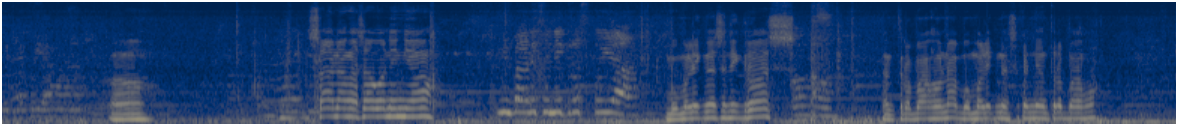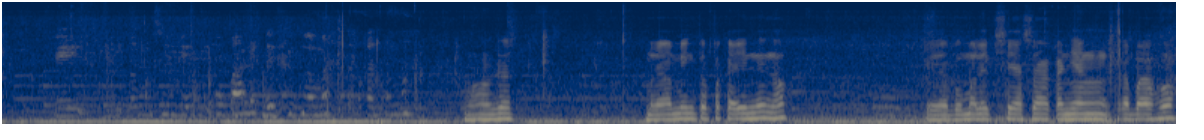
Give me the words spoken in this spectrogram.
Wait na kuya ha. Oh. Saan ang asawa ninyo? Yung balik sa Negros kuya. Bumalik na sa Negros. Oh. Nagtrabaho na, bumalik na sa kanyang trabaho. Kay, hindi lang magsindi. Hindi ko balik. Dagdag nga mas. Tapakan ano. Mga God. Maraming papakainin, no? Kaya bumalik siya sa kanyang trabaho.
